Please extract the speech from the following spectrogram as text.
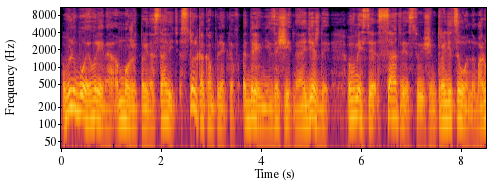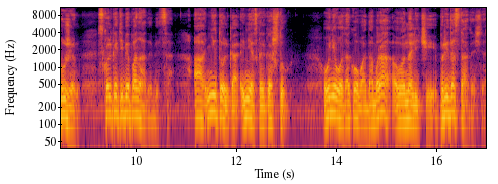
в любое время может предоставить столько комплектов древней защитной одежды вместе с соответствующим традиционным оружием, сколько тебе понадобится, а не только несколько штук. У него такого добра в наличии предостаточно.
